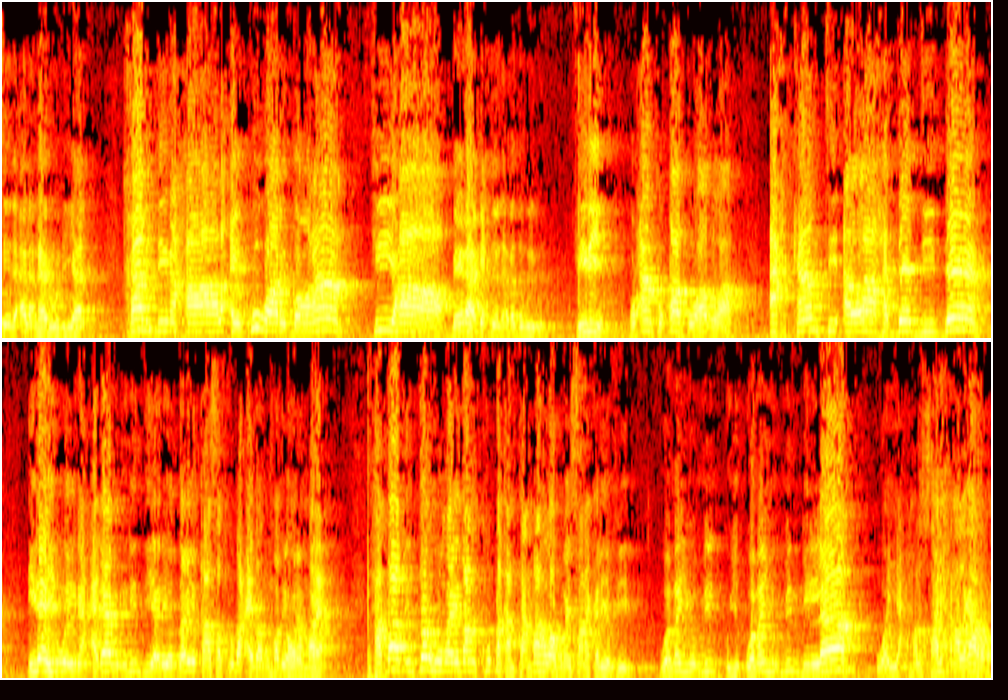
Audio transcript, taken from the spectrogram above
سيد الانهار وديال. خالدين حالة أي قوة الدوران فيها بيرها بيحدي أبدا ويقول في ريح. قرآن قال قوار الله. أحكامتي الله حداد دي دان إلهي وإن عذاب إنين دياري الضريقة ستكون أيضا أمضي هوري المرأة حداد انتر رميضان كتنا قنطان. ما هو رميسانا كليا فيه. ومن يؤمن ومن يؤمن بالله ويعمل صالحا على غرب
